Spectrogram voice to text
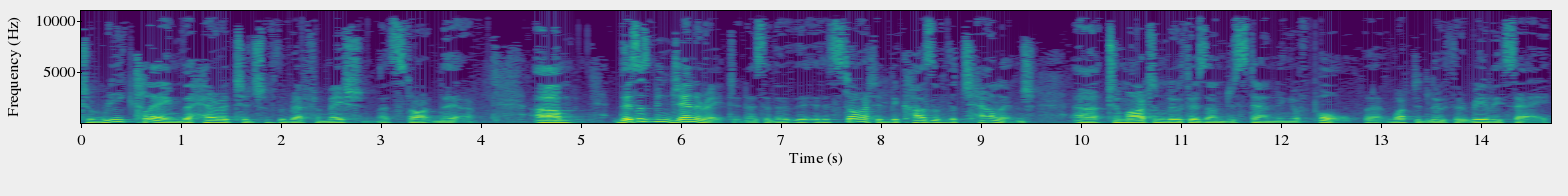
to reclaim the heritage of the Reformation. Let's start there. Um, this has been generated, I said, it started because of the challenge uh, to Martin Luther's understanding of Paul. Uh, what did Luther really say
